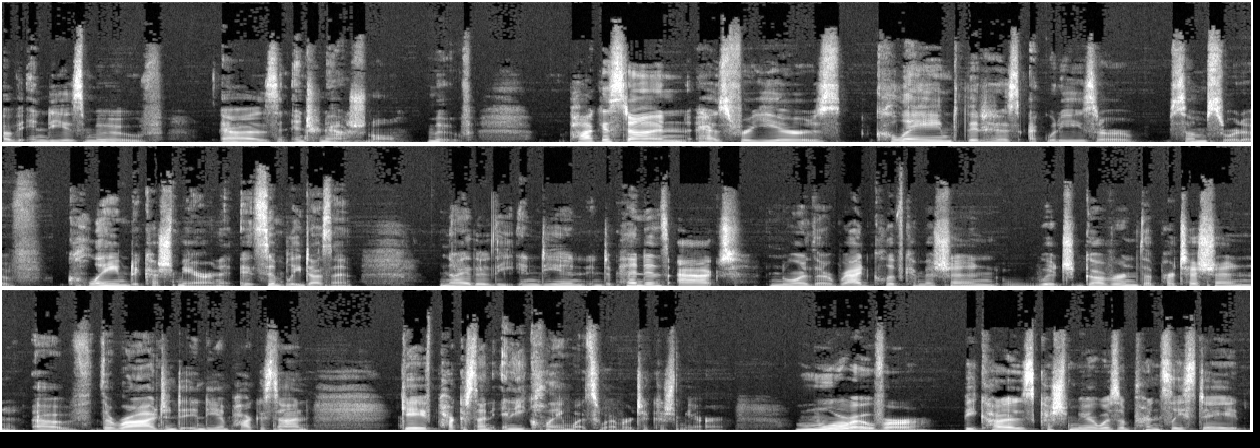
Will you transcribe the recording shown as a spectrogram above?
of India's move as an international move. Pakistan has for years claimed that it has equities or some sort of claim to Kashmir, and it simply doesn't. Neither the Indian Independence Act nor the Radcliffe Commission, which governed the partition of the Raj into India and Pakistan, gave Pakistan any claim whatsoever to Kashmir. Moreover, because Kashmir was a princely state,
